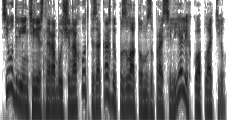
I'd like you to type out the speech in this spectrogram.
Всего две интересные рабочие находки, за каждую по золотому запросили, я легко оплатил.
